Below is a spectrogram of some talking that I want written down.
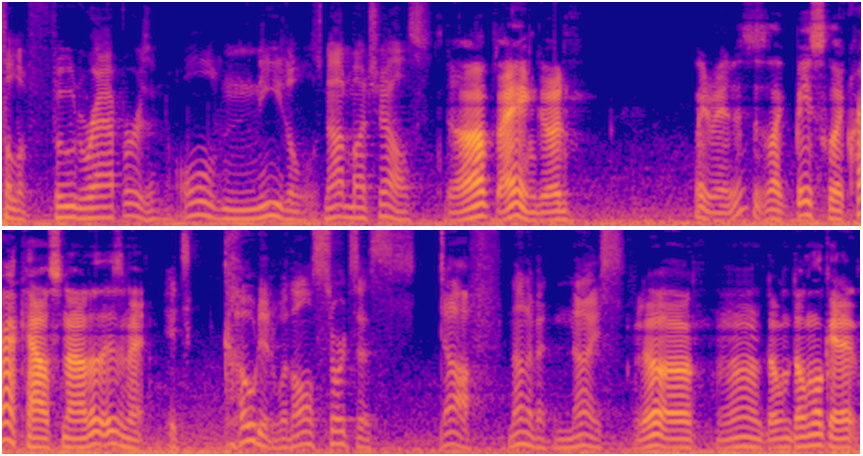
Full of food wrappers and old needles. Not much else. Oh, that ain't good. Wait a minute, this is like basically a crack house now, isn't it? It's coated with all sorts of stuff. None of it nice. Uh-oh. Uh, don't, don't look at it.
